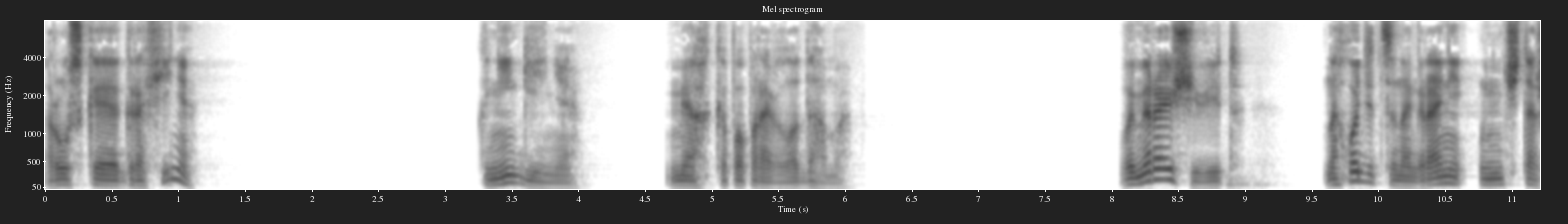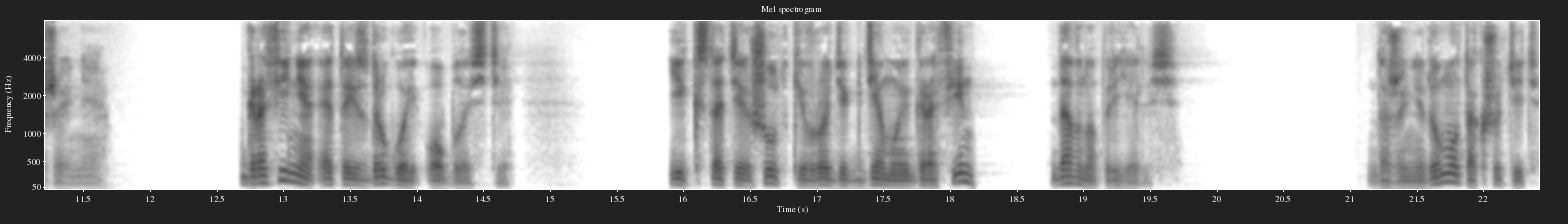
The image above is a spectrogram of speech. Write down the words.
русская графиня?» «Княгиня», — мягко поправила дама. Вымирающий вид находится на грани уничтожения. Графиня — это из другой области. И, кстати, шутки вроде «Где мой графин?» давно приелись. «Даже не думал так шутить»,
